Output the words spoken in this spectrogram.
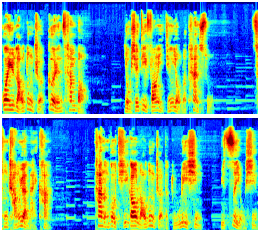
关于劳动者个人参保。有些地方已经有了探索。从长远来看，它能够提高劳动者的独立性与自由性，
